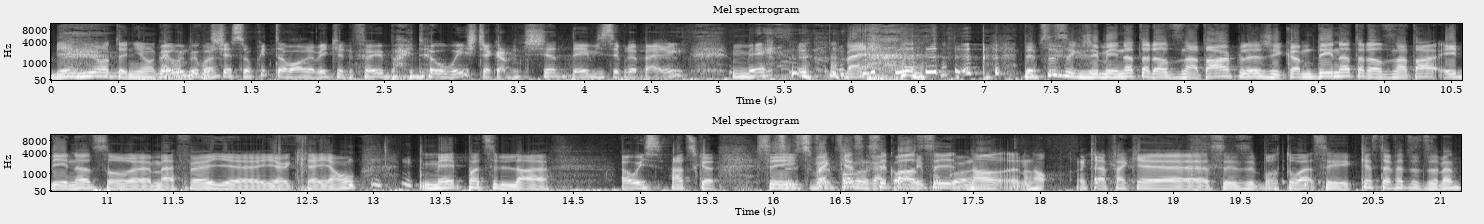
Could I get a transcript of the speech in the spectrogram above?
bienvenue Anthony encore Ben oui, une mais moi fois. j'étais surpris de t'avoir avec une feuille. By the way, j'étais comme shit, Dave il s'est préparé. Mais Ben, d'habitude, c'est que j'ai mes notes à l'ordinateur, puis là, j'ai comme des notes à l'ordinateur et des notes sur euh, ma feuille euh, et un crayon, mais pas de cellulaire. Ah oui, En tout cas, c'est qu'est-ce qui s'est passé? pourquoi? Non, euh, Non. non. Ok. Euh, fait que euh, c'est pour toi. C'est qu'est-ce que t'as fait cette semaine?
